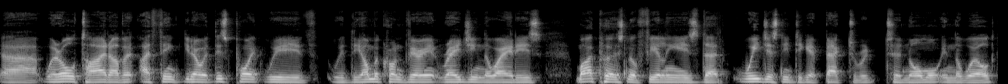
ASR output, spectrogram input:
Uh, we're all tired of it. I think you know at this point with with the Omicron variant raging the way it is, my personal feeling is that we just need to get back to to normal in the world.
